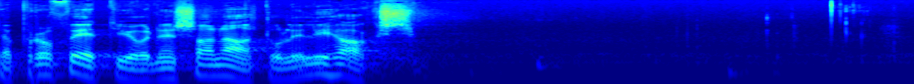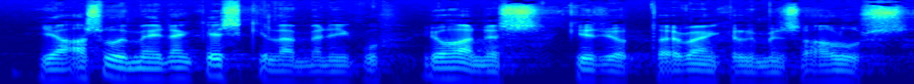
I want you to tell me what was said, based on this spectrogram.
ja profeetioiden sana tuli lihaksi ja asui meidän keskellämme, niin kuin Johannes kirjoittaa evankeliuminsa alussa.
